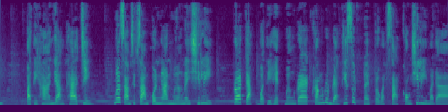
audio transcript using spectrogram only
3 ปฏิหารอย่างแท้จริง เมื่อ 33 คนงานเมืองในชิลี รอดจากอุบัติเหตุเมืองแรกครั้งรุนแรงที่สุดในประวัติศาสตร์ของชิลีมาได้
